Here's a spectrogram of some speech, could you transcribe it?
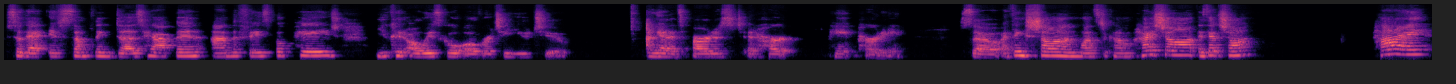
so that if something does happen on the Facebook page, you could always go over to YouTube. Again, it's Artist at Heart Paint Party. So I think Sean wants to come. Hi, Sean. Is that Sean? Hi.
